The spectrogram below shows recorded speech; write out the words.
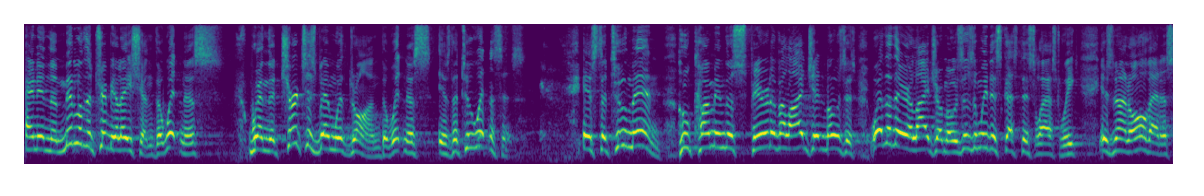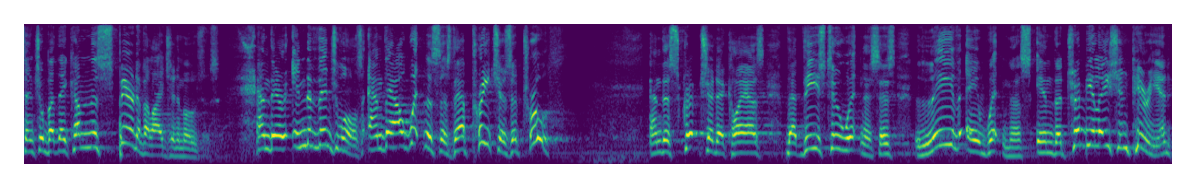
And in the middle of the tribulation, the witness when the church has been withdrawn, the witness is the two witnesses. It's the two men who come in the spirit of Elijah and Moses. Whether they're Elijah or Moses, and we discussed this last week, is not all that essential, but they come in the spirit of Elijah and Moses. And they're individuals, and they are witnesses, they're preachers of truth. And the scripture declares that these two witnesses leave a witness in the tribulation period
